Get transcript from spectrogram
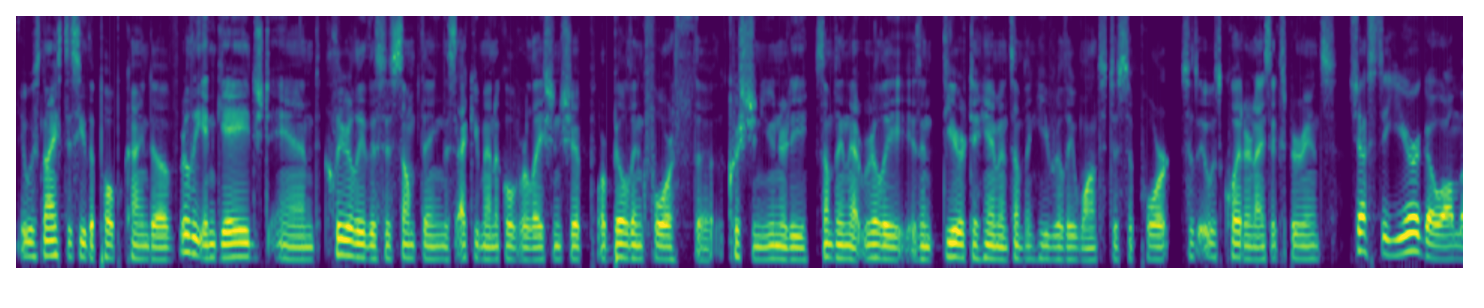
It was nice to see the Pope kind of really engaged, and clearly, this is something, this ecumenical relationship or building forth the Christian unity, something that really isn't dear to him and something he really wants to support. So it was quite a nice experience. Just a year ago, almost,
